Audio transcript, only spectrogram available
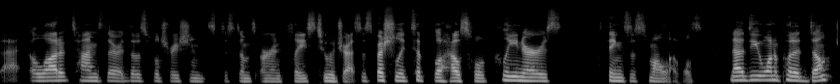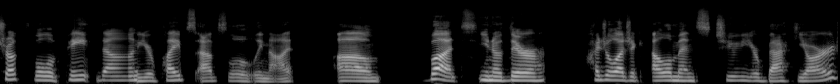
that. A lot of times, there those filtration systems are in place to address, especially typical household cleaners, things of small levels. Now, do you want to put a dump truck full of paint down your pipes? Absolutely not. Um, but, you know, there are hydrologic elements to your backyard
